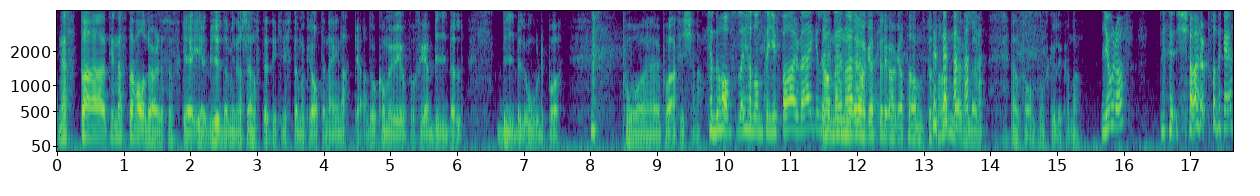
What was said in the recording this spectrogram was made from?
Nästa, till nästa valrörelse ska jag erbjuda mina tjänster till Kristdemokraterna i Nacka. Då kommer vi att få se bibel, bibelord på, på, på affischerna. Kan du avslöja någonting i förväg? Eller Ja men en öga för öga, tand för tand är väl en, en sån som skulle kunna. Jo då. Kör på det.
